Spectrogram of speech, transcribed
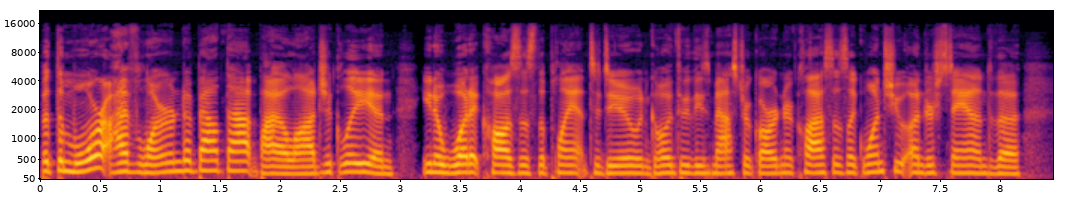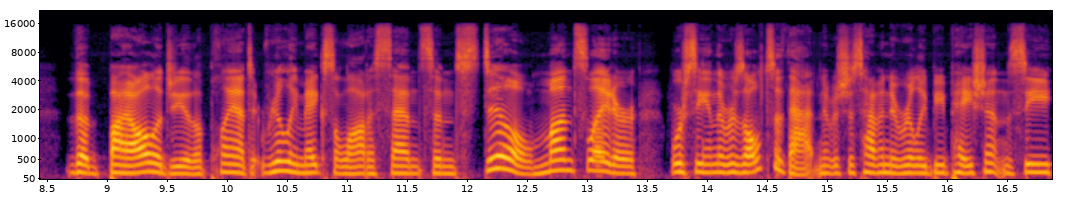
But the more I've learned about that biologically and, you know, what it causes the plant to do and going through these master gardener classes, like once you understand the the biology of the plant, it really makes a lot of sense. And still, months later, we're seeing the results of that. And it was just having to really be patient and see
